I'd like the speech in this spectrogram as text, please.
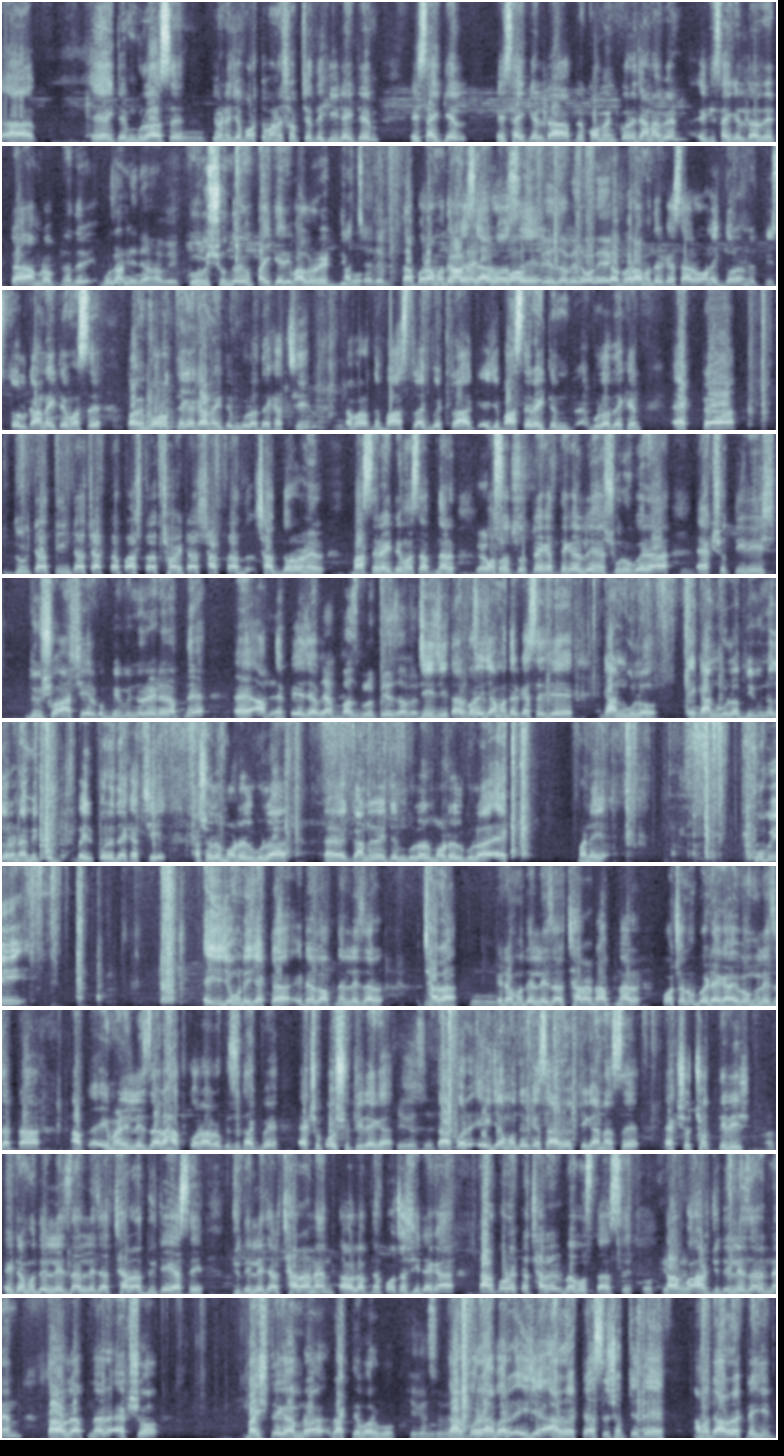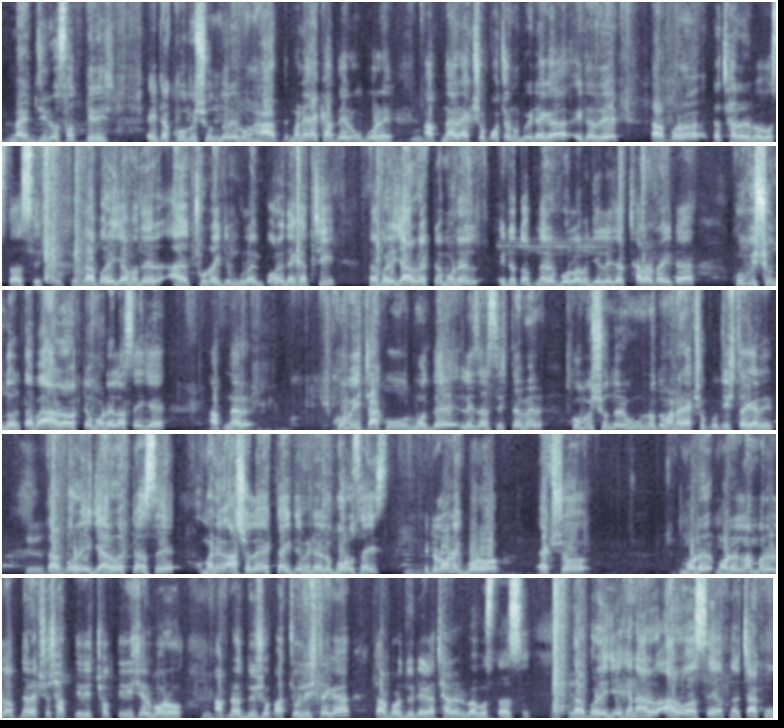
এই আইটেমগুলো আছে। যেমন এই যে বর্তমানে সবচেয়ে হিট আইটেম এই সাইকেল এই সাইকেলটা আপনি কমেন্ট করে জানাবেন এই সাইকেলটার রেটটা আমরা আপনাদের বলে হবে। খুবই সুন্দর এবং পাইকারি ভালো রেট দিব। আচ্ছা তারপর আমাদের কাছে আরও আছে তারপর আমাদের কাছে আরও অনেক ধরনের পিস্তল গান আইটেম আছে। তো আমি বড় থেকে গান আইটেমগুলা দেখাচ্ছি। তারপর আপনি বাস লাগবে ট্রাক এই যে বাসের আইটেমগুলা দেখেন। একটা দুইটা তিনটা চারটা পাঁচটা ছয়টা সাতটা সাত ধরনের বাসের আইটেম আছে। আপনার পঁচাত্তর টাকা থেকে শুরু করে একশো তিরিশ দুইশো আশি এরকম বিভিন্ন রেটের আপনি আপনি পেয়ে যাবেন। বাসগুলো পেয়ে যাবেন। জি জি তারপরে যে আমাদের কাছে যে গানগুলো এই গানগুলো বিভিন্ন ধরনের আমি একটু বের করে দেখাচ্ছি। আসলে মডেলগুলা গানের আইটেমগুলোর মডেলগুলা এক মানে খুবই এই যেমন এই যে একটা এটা হলো আপনার লেজার ছাড়া। এটার মধ্যে লেজার ছাড়াটা আপনার পঁচানব্বই টাকা এবং লেজারটা মানে লেজার হাত করা আরও কিছু থাকবে একশো পঁয়ষট্টি টাকা। তারপর এই যে আমাদের কাছে আরও একটি গান আছে একশো ছত্রিশ। আচ্ছা। এটার মধ্যে লেজার লেজার ছাড়া দুইটাই আছে। যদি লেজার ছাড়া নেন তাহলে আপনার পঁচাশি টাকা। তারপর একটা ছাড়ের ব্যবস্থা আছে। তারপর আর যদি লেজার নেন তাহলে আপনার একশো বাইশ টাকা আমরা রাখতে পারব। তারপরে আবার এই যে আরও একটা আছে সবচেয়ে আমাদের আরও একটা হিট মাইট জিরো ছত্রিশ। এটা খুবই সুন্দর এবং হাত মানে এক হাতের উপরে। আপনার একশো পঁচানব্বই টাকা এটা রেট তারপরে একটা ছাড়ের ব্যবস্থা আছে। তারপরে এই যে আমাদের ছোট আইটেমগুলো আমি পরে দেখাচ্ছি। তারপরে এই যে আরও একটা মডেল এটা তো আপনার বললাম যে লেজার ছাড়াটা এটা খুবই সুন্দর। তারপর আরও একটা মডেল আছে যে আপনার খুবই চাকুর মধ্যে লেজার সিস্টেমের খুবই সুন্দর এবং উন্নত মানের একশো পঁচিশ টাকা রেট। তারপরে এই যে আরও একটা আছে মানে আসলে একটা আইটেম এটা হলো বড় সাইজ এটা হলো অনেক বড় একশো মডেল মডেল নাম্বার হলো আপনার একশো সাতত্রিশ ছত্রিশের বড়। আপনার দুইশো পাঁচচল্লিশ টাকা তারপর দুই টাকা ছাড়ের ব্যবস্থা আছে। তারপরে এই যে এখানে আরও আরও আছে আপনার চাকু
